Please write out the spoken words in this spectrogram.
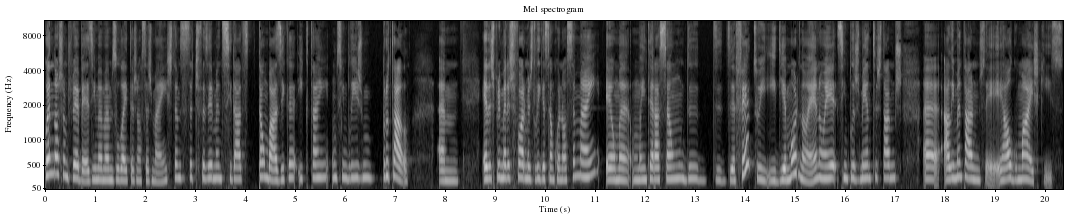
quando nós somos bebés e mamamos o leite das nossas mães, estamos a satisfazer uma necessidade tão básica e que tem um simbolismo brutal. Um, é das primeiras formas de ligação com a nossa mãe, é uma, uma interação de, de, de afeto e, e, de amor, não é? Não é simplesmente estarmos uh, a alimentarmos, é, é, algo mais que isso.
